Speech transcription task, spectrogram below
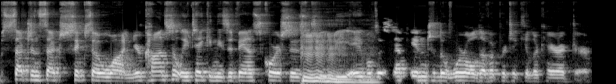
such and such 601 you're constantly taking these advanced courses to be able to step into the world of a particular character.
